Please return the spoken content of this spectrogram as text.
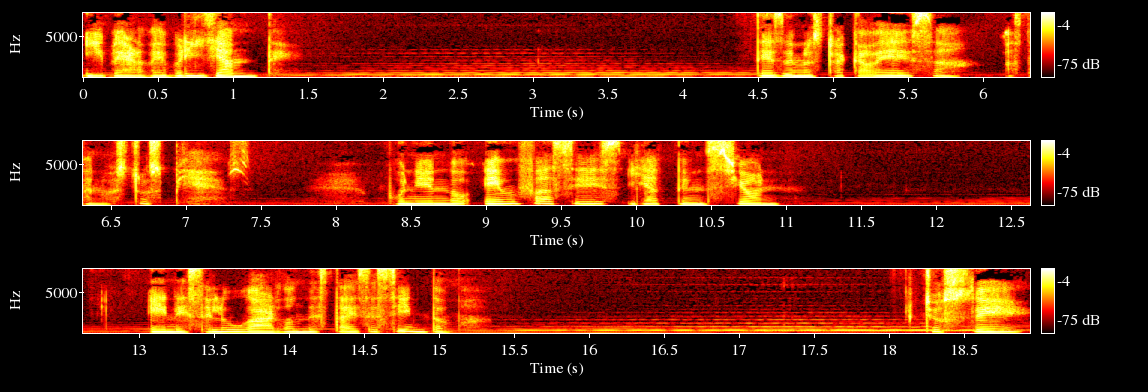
y verde brillante. Desde nuestra cabeza hasta nuestros pies, poniendo énfasis y atención en ese lugar donde está ese síntoma. Yo sé,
